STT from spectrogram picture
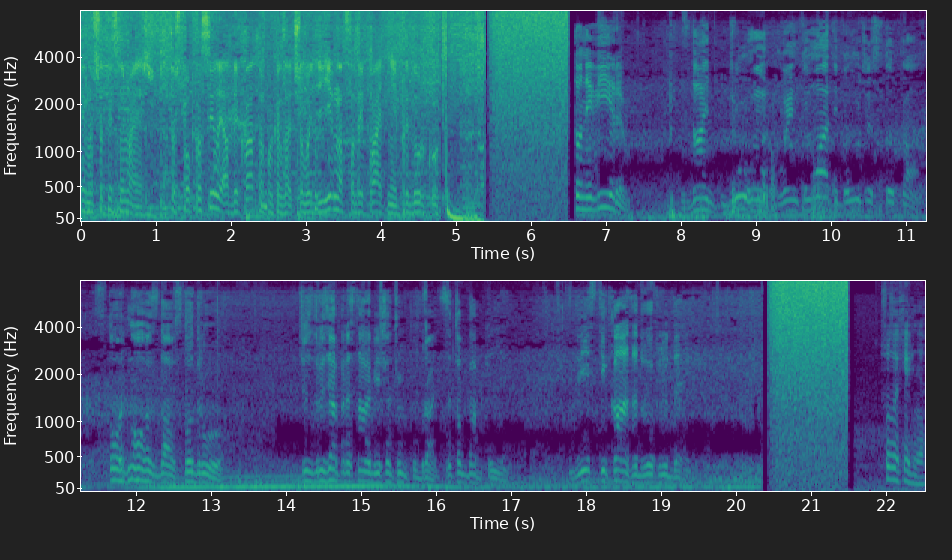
Ні, ну що ти знімаєш? Тож попросили адекватно показати, що водії в нас адекватні, придурку. Хто не вірив, здай друга воєнкомат і получиш 100к. 101 здав, 102. Щось друзі перестали більше трубку брати, зато бабки є. 200к за двох людей. Що за фігня?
